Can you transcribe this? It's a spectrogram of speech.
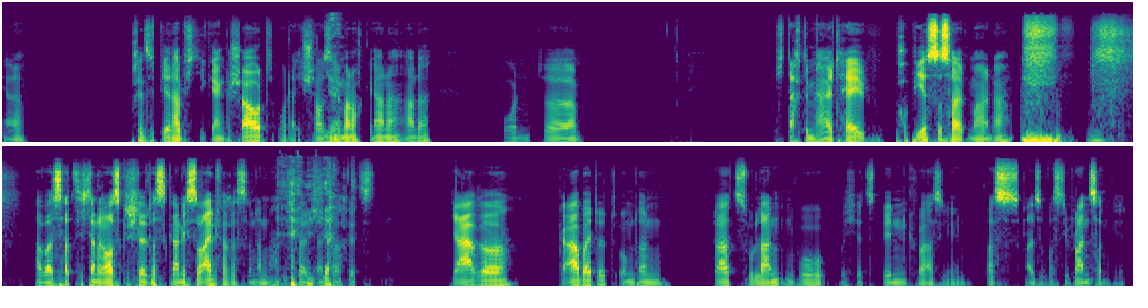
ja, prinzipiell habe ich die gern geschaut oder ich schaue sie ja. immer noch gerne alle. Und äh, ich dachte mir halt, hey, probierst es halt mal, ne? Aber es hat sich dann rausgestellt, dass es gar nicht so einfach ist. Und dann habe ich halt ja. einfach jetzt Jahre gearbeitet, um dann da zu landen, wo, wo ich jetzt bin, quasi, was, also was die Runs angeht.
